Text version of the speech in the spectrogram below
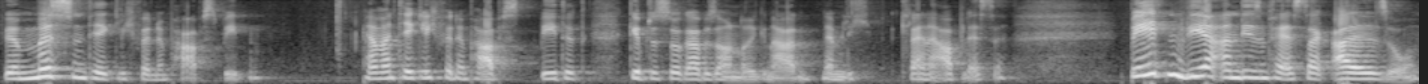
Wir müssen täglich für den Papst beten. Wenn man täglich für den Papst betet, gibt es sogar besondere Gnaden, nämlich kleine Ablässe. Beten wir an diesem Festtag also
